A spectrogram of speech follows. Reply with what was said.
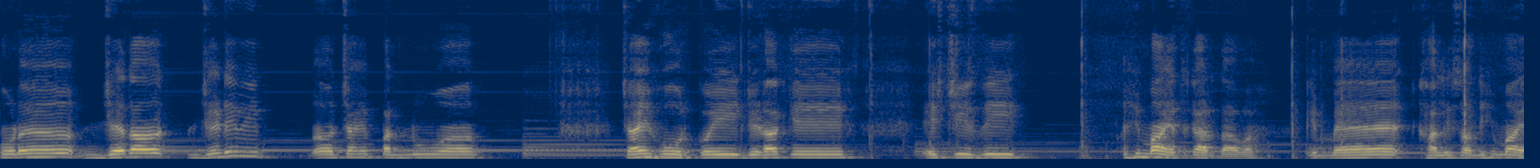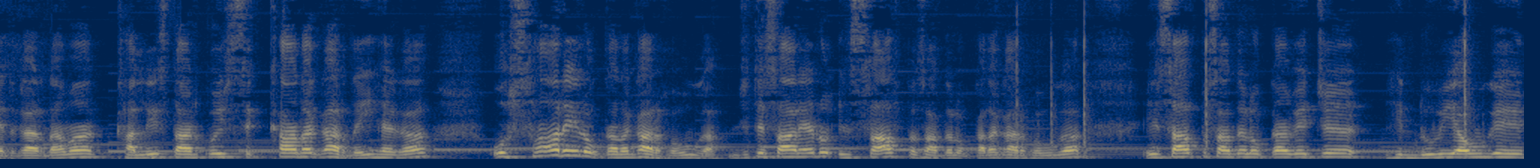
ਹੁਣ ਜਿਹਦਾ, ਜਿਹੜੇ ਵੀ ਚਾਹੇ ਪੰਨੂ ਆ ਚਾਹੇ ਹੋਰ ਕੋਈ ਜਿਹੜਾ ਕਿ ਇਸ ਚੀਜ਼ ਦੀ ਹਿਮਾਇਤ ਕਰਦਾ ਵਾ ਕਿ ਮੈਂ ਖਾਲਿਸਤਾਨ ਦੀ ਹਿਮਾਇਤ ਕਰਦਾ ਵਾਂ, ਖਾਲਿਸਤਾਨ ਕੋਈ ਸਿੱਖਾਂ ਦਾ ਘਰ ਨਹੀਂ ਹੈਗਾ, ਉਹ ਸਾਰੇ ਲੋਕਾਂ ਦਾ ਘਰ ਹੋਊਗਾ, ਜਿੱਥੇ ਸਾਰਿਆਂ ਨੂੰ ਇਨਸਾਫ ਪਸੰਦ ਲੋਕਾਂ ਦਾ ਘਰ ਹੋਊਗਾ। ਇਨਸਾਫ ਪਸੰਦ ਲੋਕਾਂ ਵਿੱਚ ਹਿੰਦੂ ਵੀ ਆਉਗੇ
